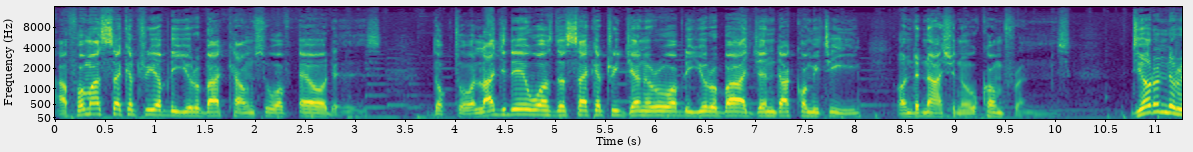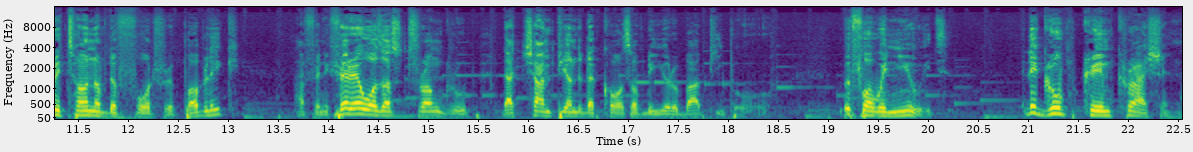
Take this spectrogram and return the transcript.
a former secretary of the Yoruba Council of Elders. Dr. Olajide was the Secretary General of the Yoruba Agenda Committee on the National Conference. During the return of the Fourth Republic, Afenifere was a strong group that championed the cause of the Yoruba people. Before we knew it, the group came crashing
